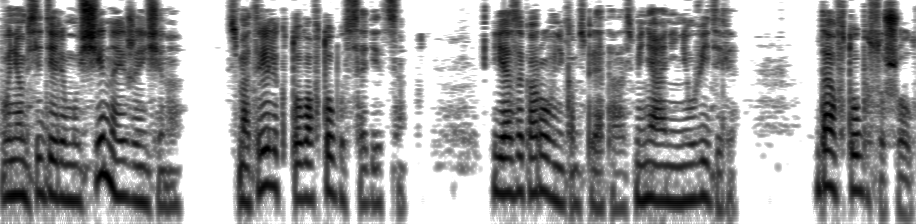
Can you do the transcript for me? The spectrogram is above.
В нем сидели мужчина и женщина. Смотрели, кто в автобус садится. Я за коровником спряталась, меня они не увидели. Да, автобус ушел.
